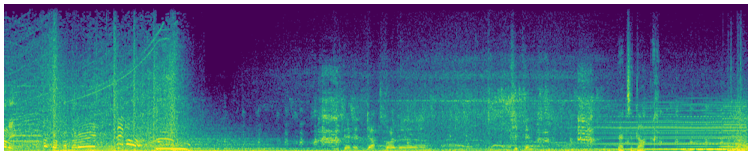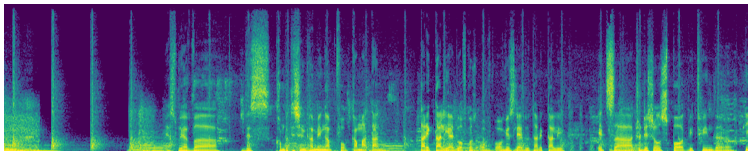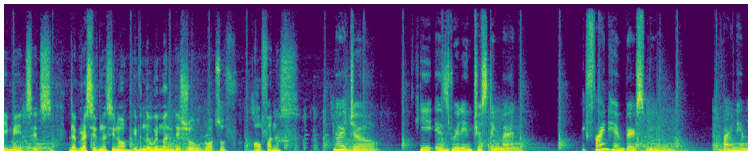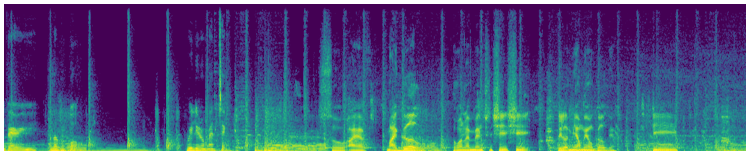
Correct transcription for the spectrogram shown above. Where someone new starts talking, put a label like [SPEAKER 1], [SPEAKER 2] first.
[SPEAKER 1] Kaptany! Is that a duck or a chicken?
[SPEAKER 2] That's a duck. Yes, we have uh, this competition coming up for Kaamatan. Tarik Tali, I do, of course, obviously I do Tarik Tali. It's a traditional sport between the teammates. It's the aggressiveness, you know. Even the women, they show lots of alphaness.
[SPEAKER 3] Nigel, he is really interesting man. I find him very sweet. I find him very lovable. Really romantic.
[SPEAKER 2] So I have my girl, the one I mentioned. She she little meow meow girl. Yeah. She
